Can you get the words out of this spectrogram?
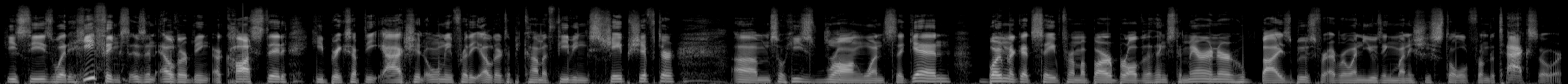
He sees what he thinks is an elder being accosted. He breaks up the action only for the elder to become a thieving shapeshifter. Um, so he's wrong once again. Boimler gets saved from a bar brawl thanks to Mariner, who buys booze for everyone using money she stole from the taxor.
